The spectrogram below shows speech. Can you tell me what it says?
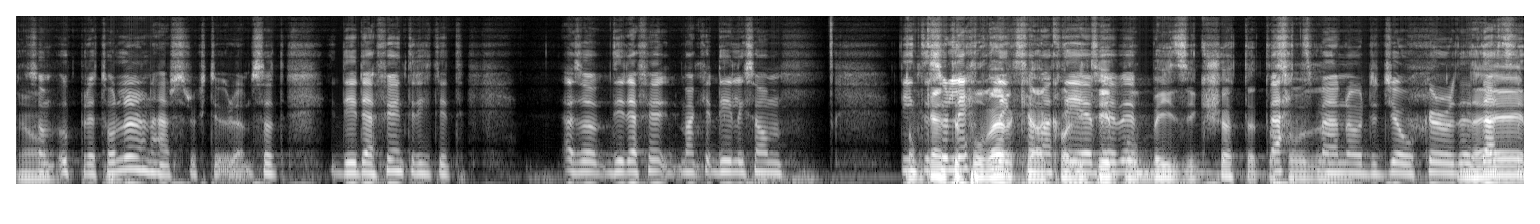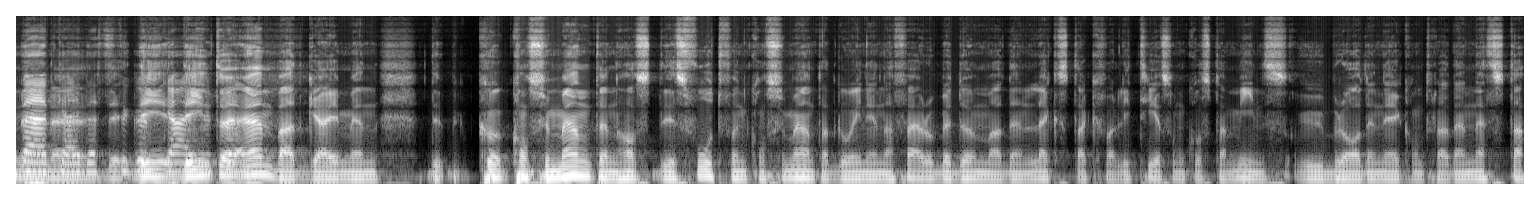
Ja. som upprätthåller den här strukturen. Så det är därför jag inte riktigt... Alltså det är därför jag, man, det är liksom... Det är De inte kan så inte lätt påverka liksom, kvalitet på basic-köttet. Alltså, Batman och the Joker och the, Nej, that's the bad nej, guy, nej. that's det, the good det, guy. det är inte en bad guy, men konsumenten har, det är svårt för en konsument att gå in i en affär och bedöma den lägsta kvalitet som kostar minst, hur bra den är kontra den nästa.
